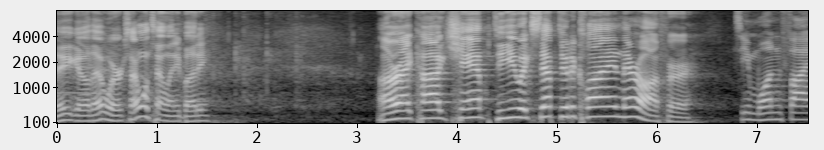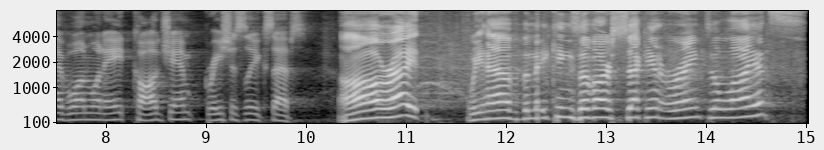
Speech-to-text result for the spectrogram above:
There you go, that works. I won't tell anybody. All right, Cog Champ, do you accept or decline their offer? Team 15118, Cog Champ, graciously accepts. All right, we have the makings of our second ranked alliance.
